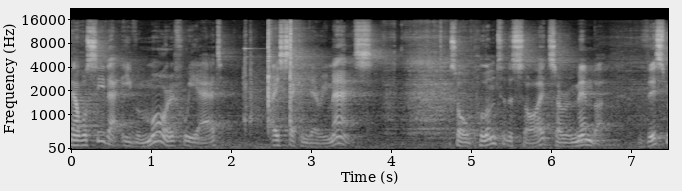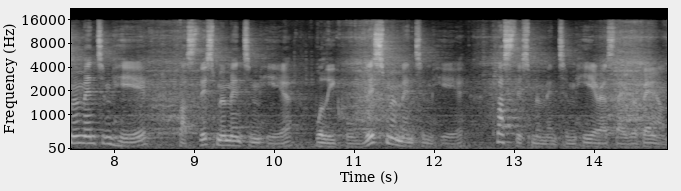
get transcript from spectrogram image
Now we'll see that even more if we add a secondary mass. So I'll pull them to the side. So remember, this momentum here plus this momentum here will equal this momentum here plus this momentum here as they rebound.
